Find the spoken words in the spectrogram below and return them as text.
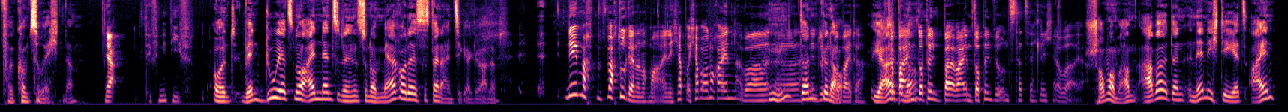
Vollkommen zu Recht, ne? Ja, definitiv. Und wenn du jetzt nur einen nennst, dann nennst du noch mehrere oder ist es dein einziger gerade? Nee, mach, mach du gerne noch mal einen. Ich habe ich hab auch noch einen, aber mhm, äh, dann genau. weiter. Ja, glaub, bei, genau. einem doppeln, bei, bei, einem doppeln wir uns tatsächlich, aber ja. Schauen wir mal. Aber dann nenne ich dir jetzt einen,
